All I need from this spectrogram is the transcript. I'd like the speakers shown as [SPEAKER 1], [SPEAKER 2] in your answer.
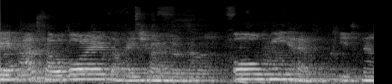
[SPEAKER 1] 嘅下一首歌咧就係唱《All We Have Is Now》。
